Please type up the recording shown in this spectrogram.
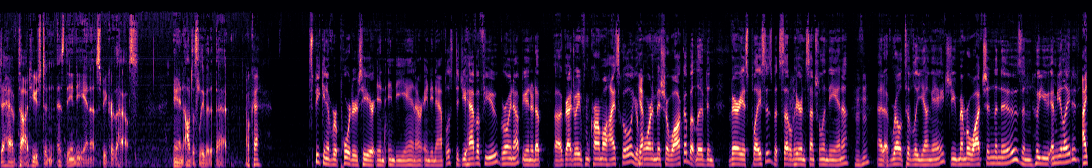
to have Todd Huston as the Indiana Speaker of the House. And I'll just leave it at that. Okay. Speaking of reporters here in Indiana or Indianapolis, did you have a few growing up? You ended up uh, graduating from Carmel High School. You're Yep. born in Mishawaka, but lived in various places, but settled here in central Indiana at a relatively young age. Do you remember watching the news and who you emulated? I,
